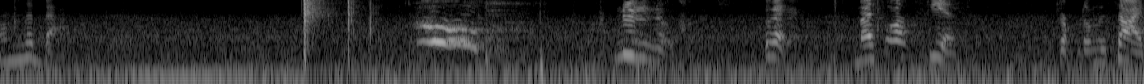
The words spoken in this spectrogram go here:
on the back. no, no, no. Okay, my philosophy is drop it on the side,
